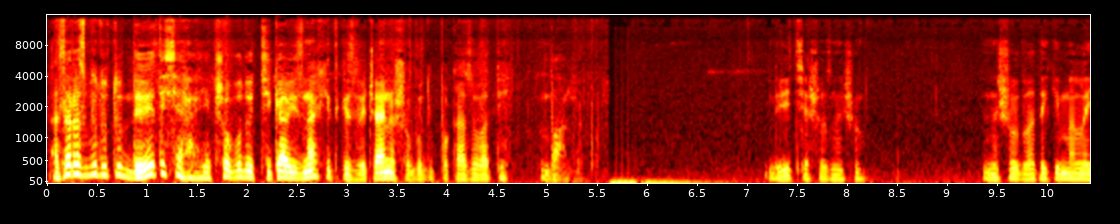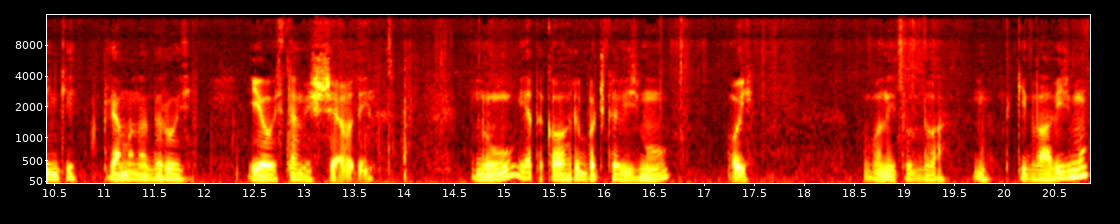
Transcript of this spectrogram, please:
А зараз буду тут дивитися. Якщо будуть цікаві знахідки, звичайно, що буду показувати вам. Дивіться, що знайшов. Знайшов два такі маленькі прямо на дорозі. І ось там іще один. Ну, я такого грибочка візьму. Ой. Вони тут два. Ну, такі два візьму.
